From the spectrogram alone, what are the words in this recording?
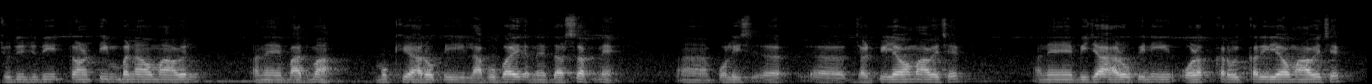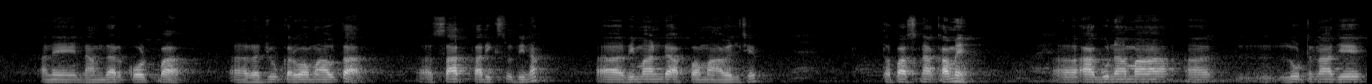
જુદી જુદી ત્રણ ટીમ બનાવવામાં આવેલ અને બાદમાં મુખ્ય આરોપી લાભુભાઈ અને દર્શકને પોલીસ ઝડપી લેવામાં આવે છે અને બીજા આરોપીની ઓળખ કરી લેવામાં આવે છે અને નામદાર કોર્ટમાં રજૂ કરવામાં આવતા સાત તારીખ સુધીના રિમાન્ડ આપવામાં આવેલ છે. તપાસના કામે આ ગુનામાં લૂંટના જે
